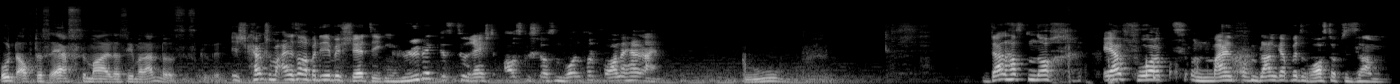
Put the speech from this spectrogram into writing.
Und auch das erste Mal, dass jemand anderes es gewinnt. Ich kann schon mal eine Sache bei dir bestätigen. Lübeck ist zu Recht ausgeschlossen worden von vornherein. Gut. Dann hast du noch Erfurt und Mainz auf dem Plan gehabt mit Rostock zusammen.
